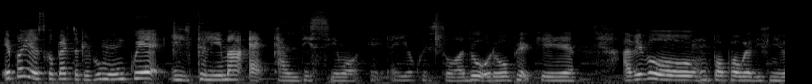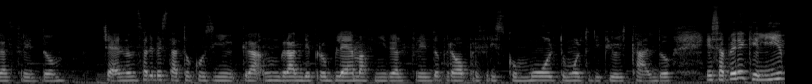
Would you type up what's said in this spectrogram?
E poi ho scoperto che comunque il clima è caldissimo e io questo adoro perché avevo un po' paura di finire al freddo. Cioè non sarebbe stato così gra un grande problema finire al freddo, però preferisco molto molto di più il caldo e sapere che lì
